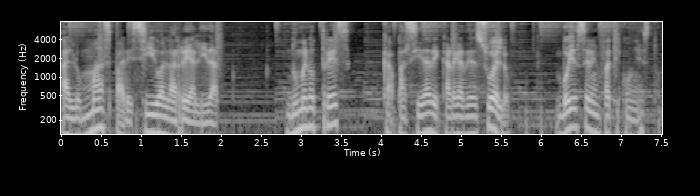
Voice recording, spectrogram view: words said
a lo más parecido a la realidad. Número 3. Capacidad de carga del suelo. Voy a ser enfático en esto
